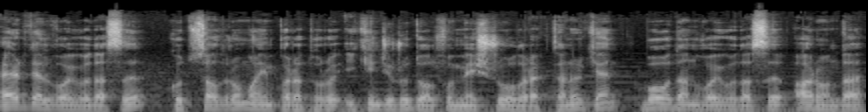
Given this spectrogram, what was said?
Erdel voyvodası Kutsal Roma İmparatoru 2. Rudolf'u meşru olarak tanırken Boğdan voyvodası Aron da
